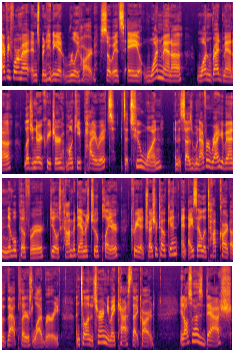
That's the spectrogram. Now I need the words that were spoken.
every format, and it's been hitting it really hard. So it's a one mana, one red mana legendary creature, Monkey Pirate. It's a two one. And it says, whenever Ragavan Nimble Pilferer deals combat damage to a player, create a treasure token and exile the top card of that player's library. Until end of turn, you may cast that card. It also has Dash,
